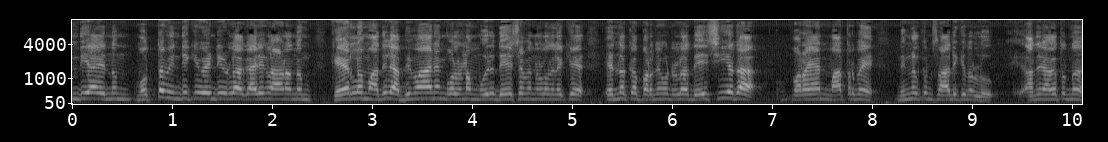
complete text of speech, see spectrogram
ഇന്ത്യ എന്നും മൊത്തം ഇന്ത്യയ്ക്ക് വേണ്ടിയുള്ള കാര്യങ്ങളാണെന്നും കേരളം അതിൽ അഭിമാനം കൊള്ളണം ഒരു ദേശം എന്നുള്ള നിലയ്ക്ക് എന്നൊക്കെ പറഞ്ഞുകൊണ്ടുള്ള ദേശീയത പറയാൻ മാത്രമേ നിങ്ങൾക്കും സാധിക്കുന്നുള്ളൂ. അതിനകത്തുനിന്ന്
